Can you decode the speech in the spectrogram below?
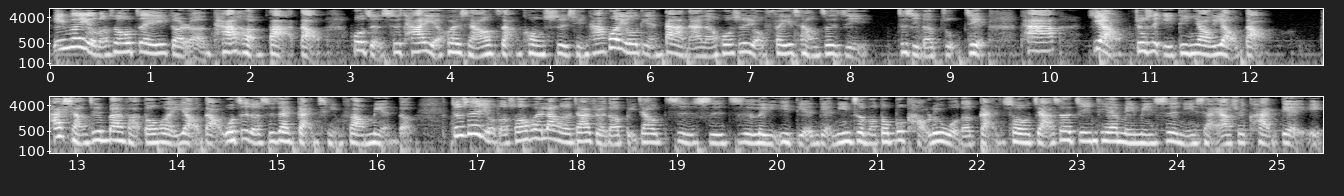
因为有的时候这一个人他很霸道，或者是他也会想要掌控事情，他会有点大男人，或是有非常自己自己的主见，他要就是一定要要到，他想尽办法都会要到。我指的是在感情方面的。就是有的时候会让人家觉得比较自私自利一点点，你怎么都不考虑我的感受？假设今天明明是你想要去看电影，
